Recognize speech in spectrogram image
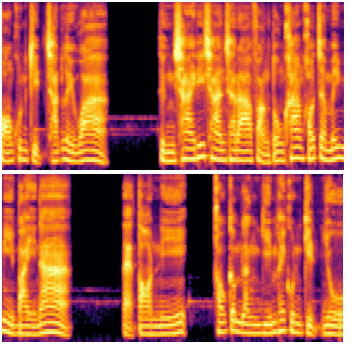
ฟ้องคุณกิตชัดเลยว่า ถึงชายที่ชานชาราฝั่งตรงข้ามเขาจะไม่มีใบหน้า แต่ตอนนี้เขากำลังยิ้มให้คุณกิตอยู่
